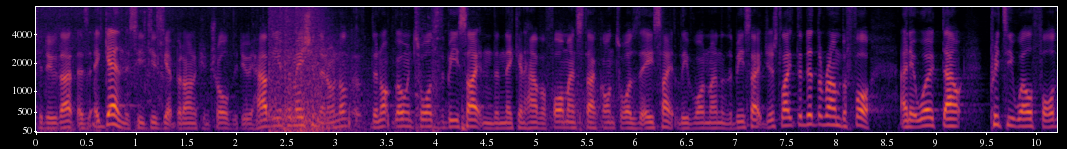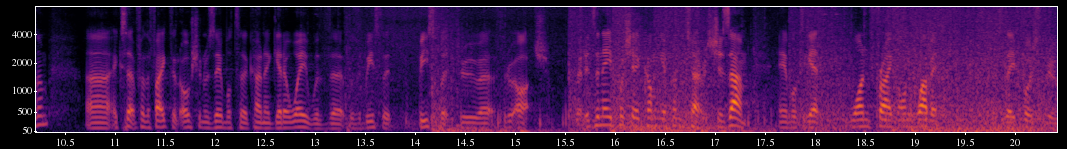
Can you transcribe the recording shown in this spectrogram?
to do that. As again, the CTs get banana control. They do have the information. They're not, they're not going towards the B site, and then they can have a four-man stack on towards the A site, leave one man on the B site, just like they did the round before. And it worked out pretty well for them, uh, except for the fact that Ocean was able to kind of get away with the, with the B split, B split through uh, through Arch. But it's an A push here coming in from the terrace. Shazam able to get one frag on Wabbit as they push through.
